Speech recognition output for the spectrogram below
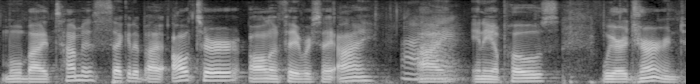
Moved by Thomas, seconded by Alter. All in favor, say aye. Aye. Any opposed? We are adjourned.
